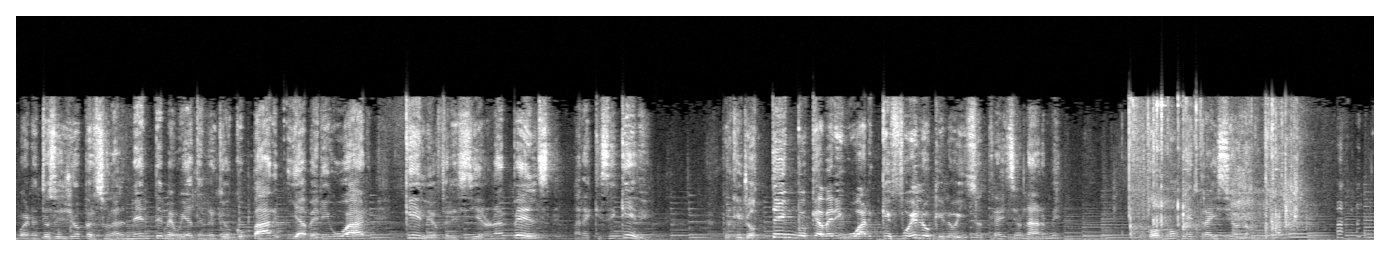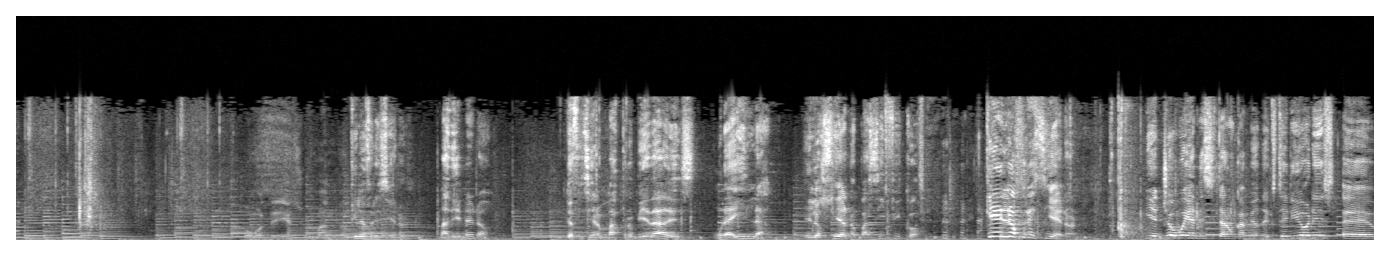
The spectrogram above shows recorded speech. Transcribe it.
Bueno, entonces yo personalmente me voy a tener que ocupar y averiguar qué le ofrecieron a Pels para que se quede. Porque yo tengo que averiguar qué fue lo que lo hizo traicionarme, cómo me traicionó. ¿Cómo tenías un mando? ¿Qué le ofrecieron? ¿Más dinero? ¿Le ofrecieron más propiedades? ¿Una isla? ¿El Océano Pacífico? ¿Qué le ofrecieron? Bien, yo voy a necesitar un camión de exteriores, eh,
